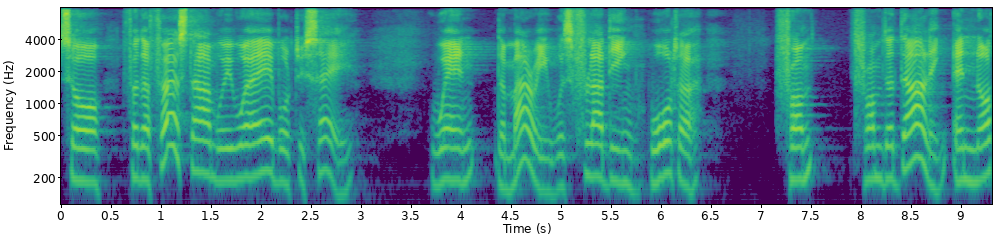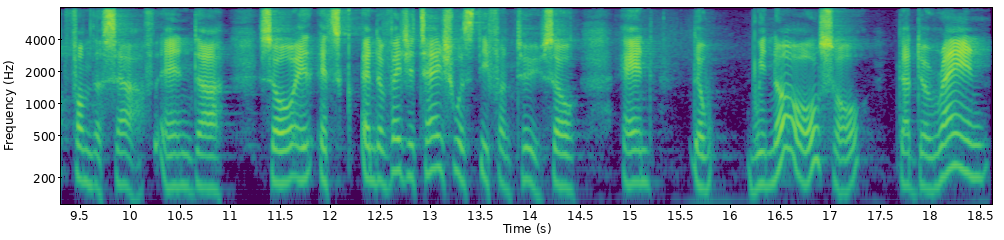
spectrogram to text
So for the first time, we were able to say when the Murray was flooding water from from the Darling and not from the south, and uh, so it, it's and the vegetation was different too. So and the we know also that the rain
